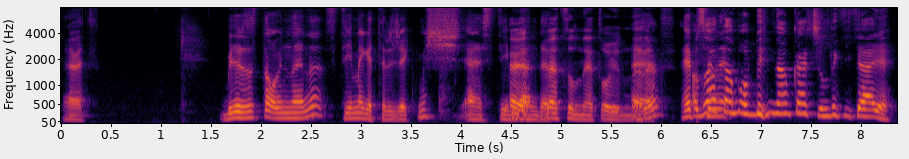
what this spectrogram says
Evet. Blizzard da oyunlarını Steam'e getirecekmiş. Yani Steam'den Evet, de. Battle.net oyunları. Evet. Hepsini- Zaten bu bilmem kaç yıllık hikaye.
